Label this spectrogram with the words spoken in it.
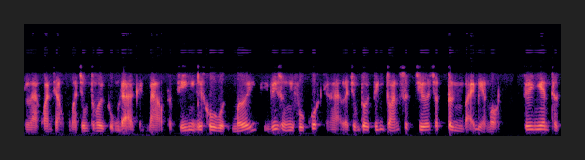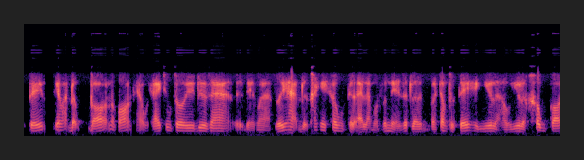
là quan trọng và chúng tôi cũng đã cảnh báo thậm chí những cái khu vực mới ví dụ như phú quốc chẳng hạn là chúng tôi tính toán sức chứa cho từng bãi biển một. Tuy nhiên thực tế cái hoạt động đó nó có theo cái chúng tôi đưa ra để mà giới hạn lượng khách hay không thì lại là một vấn đề rất lớn. Và trong thực tế hình như là hầu như là không có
